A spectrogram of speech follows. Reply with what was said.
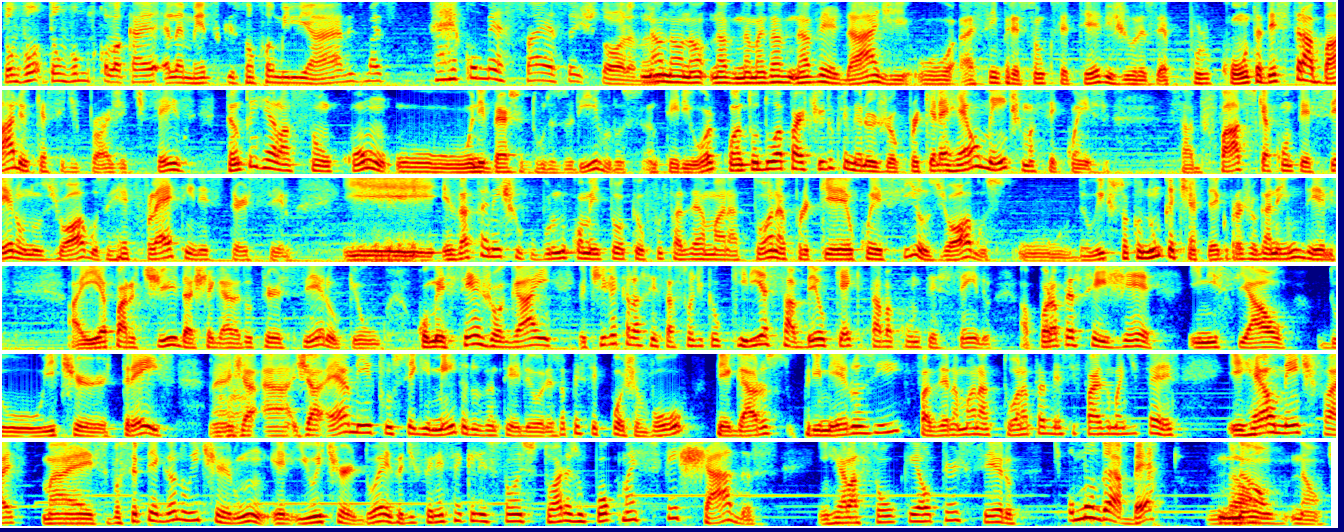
então, então vamos colocar elementos que são familiares, mas é recomeçar essa história, né? Não, não, não. Na, na- mas na, na verdade, o- essa impressão que você teve, Juras, é por conta desse trabalho que a CD Projekt fez, tanto em relação com o universo dos livros anterior, quanto do a partir do primeiro jogo, porque ele é realmente uma sequência. Sabe, fatos que aconteceram nos jogos refletem nesse terceiro. E exatamente o Bruno comentou que eu fui fazer a maratona porque eu conhecia os jogos, o The Witch, só que eu nunca tinha pego pra jogar nenhum deles. Aí a partir da chegada do terceiro, que eu comecei a jogar e eu tive aquela sensação de que eu queria saber o que é que estava acontecendo. A própria CG inicial do Witcher 3, né, já, a- já é meio que um segmento dos anteriores. Eu pensei, poxa, vou pegar os primeiros e fazer a maratona pra ver se faz uma diferença. E realmente faz. Mas você pegando o Witcher 1 ele- e o Witcher 2, a diferença é que eles são histórias um pouco mais fechadas em relação ao que é o terceiro. O mundo é aberto? Não, não.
